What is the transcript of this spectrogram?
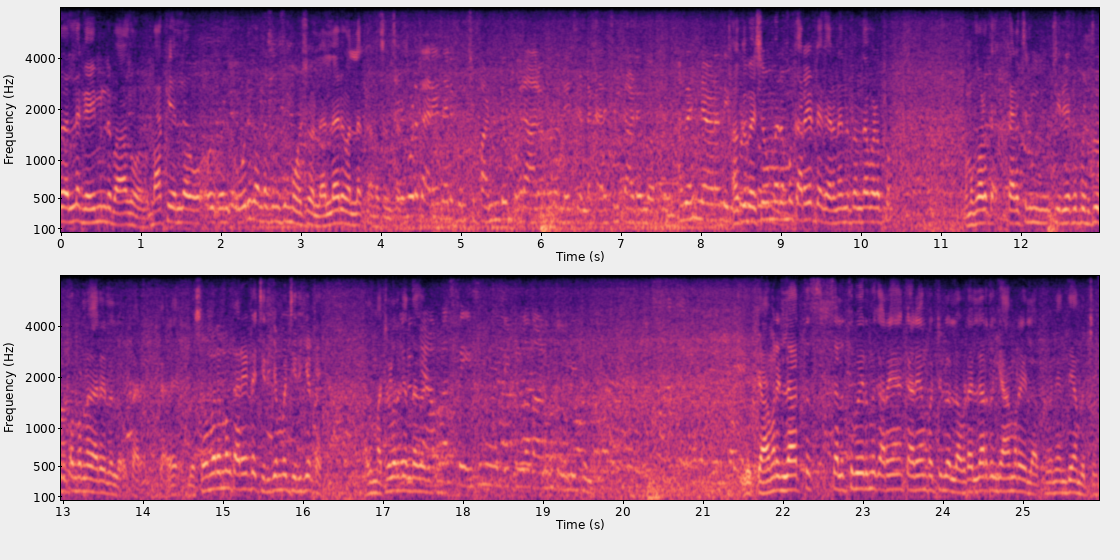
അതെല്ലാം ഗെയിമിന്റെ ഭാഗമാണ്. ബാക്കി എല്ലാ ഒരു കണ്ടസ്റ്റൻസും മോശമല്ല. എല്ലാവരും നല്ല കണ്ടസ്റ്റൻസ് കരയുന്നതിനെ കുറിച്ച് പണ്ടും ഒരു ആരോപണം ഉന്നയിച്ചിട്ടുണ്ട്. കരച്ചിൽ കാട് എന്ന് അത് തന്നെയാണ് അവർക്ക് വിഷമം വരുമ്പോൾ കരയട്ടെ. കാരണം ഇനിയിപ്പോൾ എന്താ കുഴപ്പം? നമുക്ക് അവൾ കരച്ചിലും ചിരിയൊക്കെ പിടിച്ചു കൊടുക്കാൻ പറഞ്ഞ കാര്യമല്ലല്ലോ. കര കര- വിഷമം വരുമ്പോൾ കരയട്ടെ ചിരിക്കുമ്പോൾ ചിരിക്കട്ടെ. അത് മറ്റുള്ളവർക്ക് എന്താ കുഴപ്പം ക്യാമറ ഇല്ലാത്ത സ്ഥലത്ത് പോയിരുന്ന് കരയാൻ കരയാൻ പറ്റില്ലല്ലോ. അവിടെ എല്ലായിടത്തും ക്യാമറ ഇല്ല. അപ്പോൾ പിന്നെ എന്ത് ചെയ്യാൻ പറ്റും?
